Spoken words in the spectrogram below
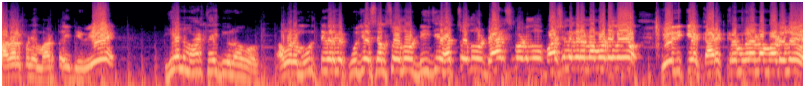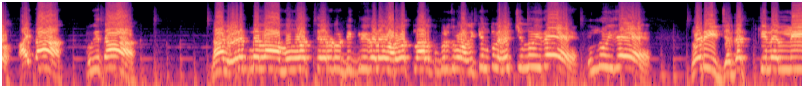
ಪಾದಾರ್ಪಣೆ ಮಾಡ್ತಾ ಇದ್ದೀವಿ ಏನ್ ಮಾಡ್ತಾ ಇದೀವಿ ನಾವು ಅವರ ಮೂರ್ತಿಗಳಿಗೆ ಪೂಜೆ ಸಲ್ಲಿಸೋದು ಡಿಜೆ ಹಚ್ಚೋದು ಡ್ಯಾನ್ಸ್ ಮಾಡೋದು ಭಾಷಣಗಳನ್ನ ಮಾಡೋದು ವೇದಿಕೆಯ ಕಾರ್ಯಕ್ರಮಗಳನ್ನ ಮಾಡೋದು ಆಯ್ತಾ ಮುಗಿತಾ ನಾನು ಹೇಳಿದ್ನಲ್ಲ ಮೂವತ್ತೆರಡು ಡಿಗ್ರಿಗಳು ಅರವತ್ನಾಲ್ಕು ಬಿರುದುಗಳು ಅದಕ್ಕಿಂತಲೂ ಹೆಚ್ಚು ಇನ್ನೂ ಇದೆ ಇನ್ನೂ ಇದೆ ನೋಡಿ ಜಗತ್ತಿನಲ್ಲಿ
